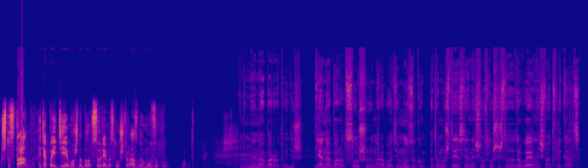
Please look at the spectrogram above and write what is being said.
что странно. Хотя, по идее, можно было все время слушать разную музыку. Вот. У меня наоборот, видишь. Я наоборот слушаю на работе музыку, потому что если я начну слушать что-то другое, я начну отвлекаться.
